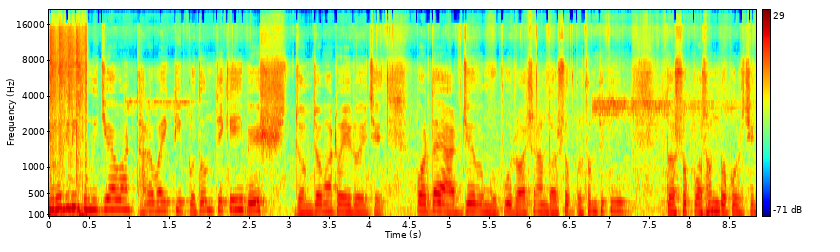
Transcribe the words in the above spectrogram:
চিরদিনই তুমি যে আমার ধারাবাহিকটি প্রথম থেকেই বেশ জমজমাট হয়ে রয়েছে। পর্দায় আর্য এবং অপুর রসায়ন দর্শক প্রথম থেকেই দর্শক পছন্দ করছেন।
